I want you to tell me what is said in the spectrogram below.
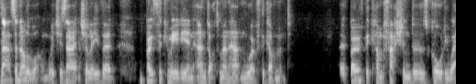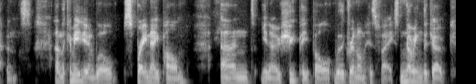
That's another one, which is actually that both the comedian and Dr. Manhattan work for the government. They've both become fashioned as gaudy weapons. And the comedian will spray napalm and, you know, shoot people with a grin on his face, knowing the joke.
